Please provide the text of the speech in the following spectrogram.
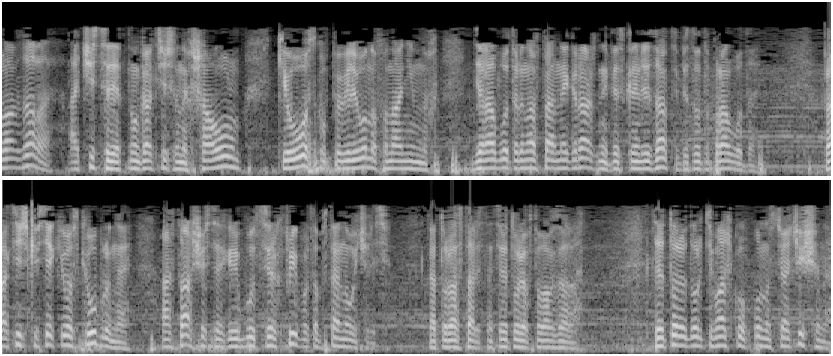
вокзала очистили от многочисленных шаурм, киосков, павильонов анонимных, где работали иностранные граждане без канализации, без водопровода. Практически все киоски убраны, оставшиеся гребут сверхприбыль, там постоянно очередь, которые остались на территории автовокзала. Территория вдоль Тимошков полностью очищена.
